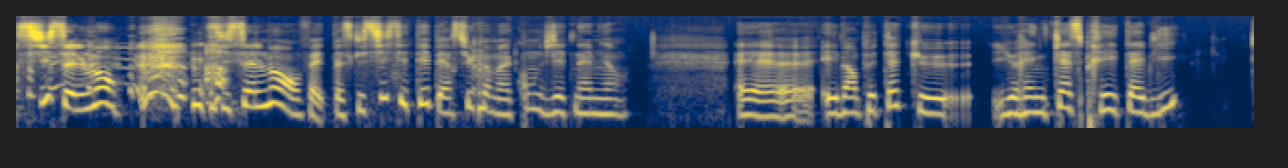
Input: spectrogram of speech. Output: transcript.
si seulement. si seulement, en fait. Parce que si c'était perçu comme un conte vietnamien, euh, et eh ben peut-être qu'il y aurait une case préétablie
